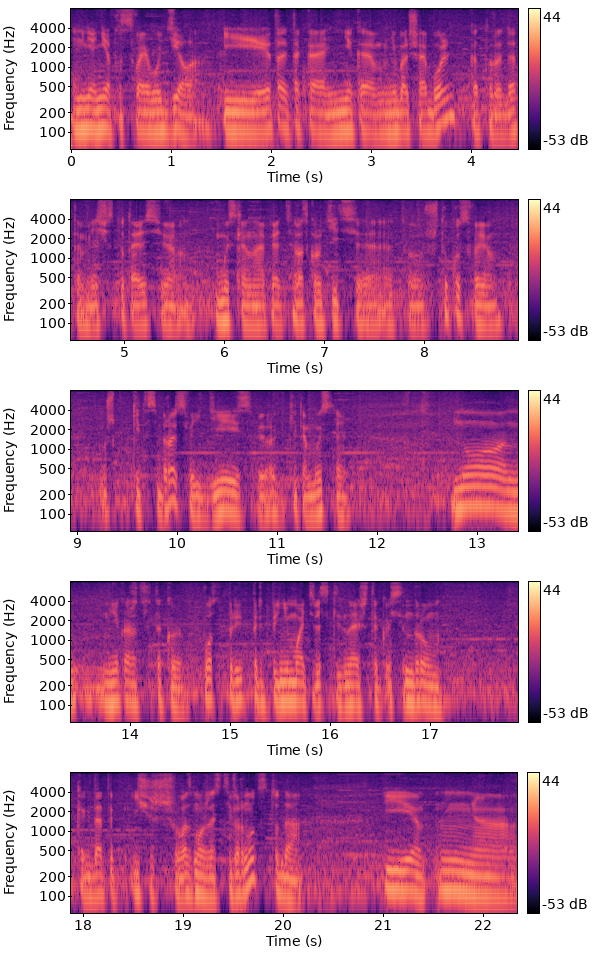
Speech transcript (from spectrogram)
у меня нет своего дела, и это такая некая небольшая боль, которую, да, там я сейчас пытаюсь ее мысленно опять раскрутить э, эту штуку свою, может, какие-то собирать свои идеи, собирать какие-то мысли, но, мне кажется, такой постпредпринимательский, знаешь, такой синдром когда ты ищешь возможности вернуться туда. И э,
